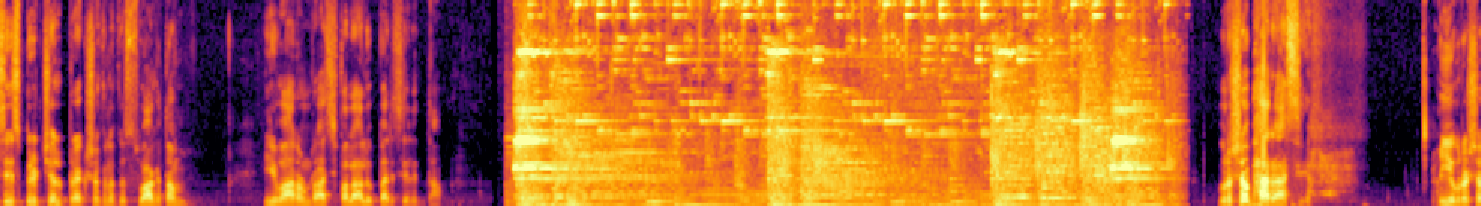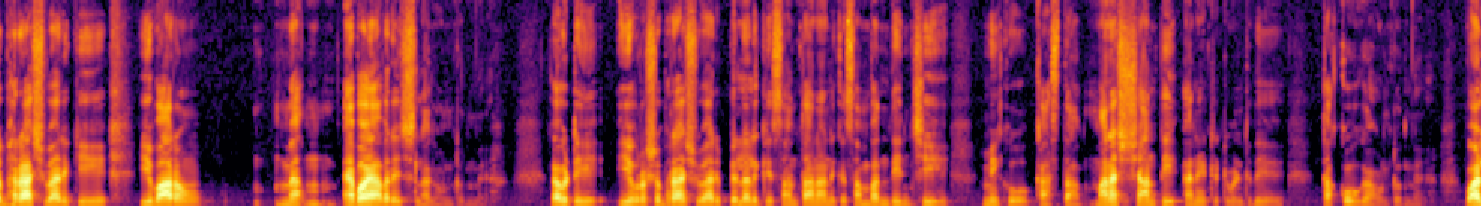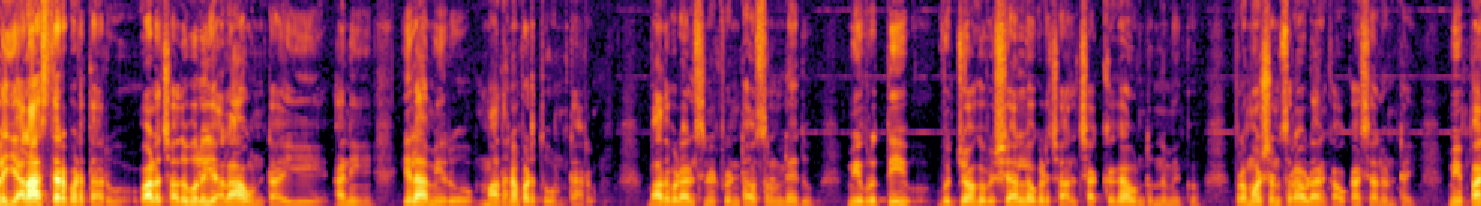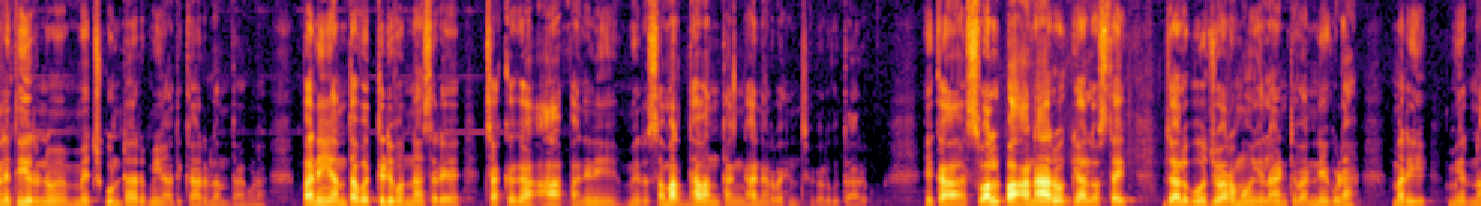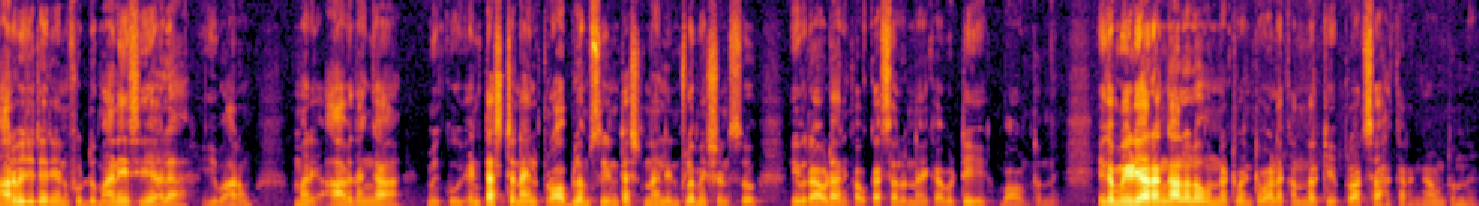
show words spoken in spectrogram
C spiritual ప్రేక్షకులకు స్వాగతం. ఈ వారం రాశి ఫలాలు పరిశీలిద్దాం. వృషభ రాశి. ఈ వృషభ రాశి వారికి ఈ వారం అబవ్ యావరేజ్ లాగా ఉంటుంది. కాబట్టి ఈ వృషభ రాశి వారి పిల్లలకి సంతానానికి సంబంధించి మీకు కాస్త మనశ్శాంతి అనేటటువంటిది తక్కువగా ఉంటుంది. వాళ్ళు ఎలా స్థిరపడతారు? వాళ్ళ చదువులు ఎలా ఉంటాయి? అని ఇలా మీరు మదనపడుతూ ఉంటారు. బాధపడాల్సినటువంటి అవసరం లేదు. మీ వృత్తి ఉద్యోగ విషయాల్లో కూడా చాలా చక్కగా ఉంటుంది మీకు. ప్రమోషన్స్ రావడానికి అవకాశాలు ఉంటాయి. మీ పనితీరును మెచ్చుకుంటారు మీ అధికారులంతా కూడా. పని ఎంత ఒత్తిడి ఉన్నా సరే చక్కగా ఆ పనిని మీరు సమర్థవంతంగా నిర్వహించగలుగుతారు. ఇక స్వల్ప అనారోగ్యాలు వస్తాయి. జలుబు జ్వరము ఇలాంటివన్నీ కూడా మరి మీరు నాన్ వెజిటేరియన్ ఫుడ్ మానేసేయాలా ఈ వారం? మరి ఆ విధంగా మీకు ఇంటెస్టనైల్ ప్రాబ్లమ్స్ ఇంటెస్టనైల్ ఇన్ఫ్లమేషన్స్ ఇవి రావడానికి అవకాశాలు ఉన్నాయి కాబట్టి బాగుంటుంది. ఇక మీడియా రంగాలలో ఉన్నటువంటి వాళ్ళకందరికీ ప్రోత్సాహకరంగా ఉంటుంది.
